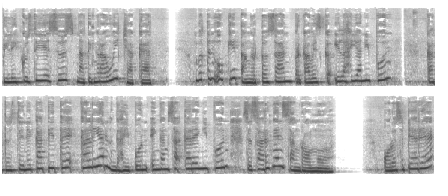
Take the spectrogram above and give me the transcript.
bilih Gusti Yesus nate ngrawuhi jagat. Mboten ugi pangertosan perkawis keilahianipun kados dene katitik kalian lenggahipun ingkang saderengipun sesarengan Sang Rama. Para sederek,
